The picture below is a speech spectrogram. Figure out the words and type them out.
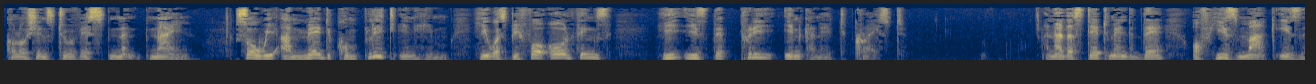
Colossians 2 verse 9. So we are made complete in him. He was before all things. He is the pre-incarnate Christ. Another statement there of his mark is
